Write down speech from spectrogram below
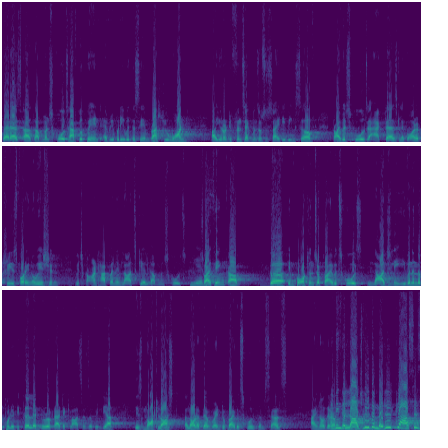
whereas uh, government schools have to paint everybody with the same brush you mm. want uh, you know different segments of society being served private schools act as laboratories for innovation, which can't happen in large-scale government schools. Yes. So I think uh, the importance of private schools largely, even in the political and bureaucratic classes of India, is not lost. A lot of them went to private schools themselves. I know there I mean, the largely the middle class is,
